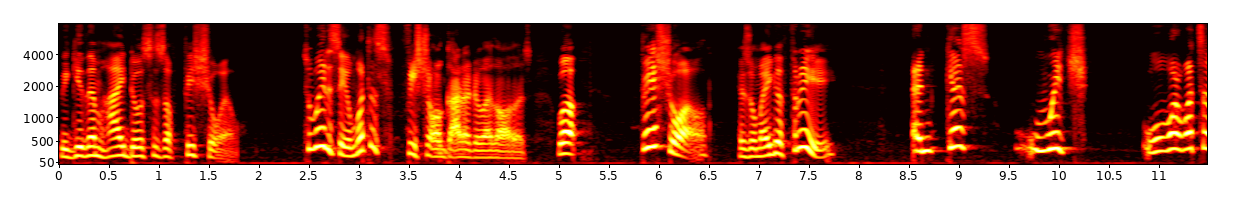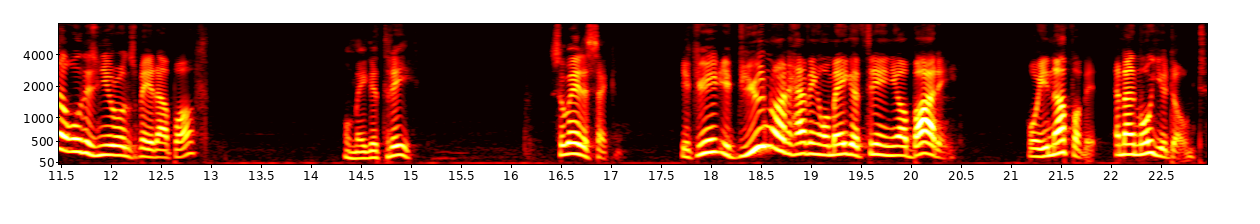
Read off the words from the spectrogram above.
We give them high doses of fish oil. So wait a second, what does fish oil got to do with all this? Well, fish oil has omega 3, and guess which, what's all these neurons made up of? Omega 3. So wait a second. If you if you're not having omega 3 in your body or enough of it, and I know you don't.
